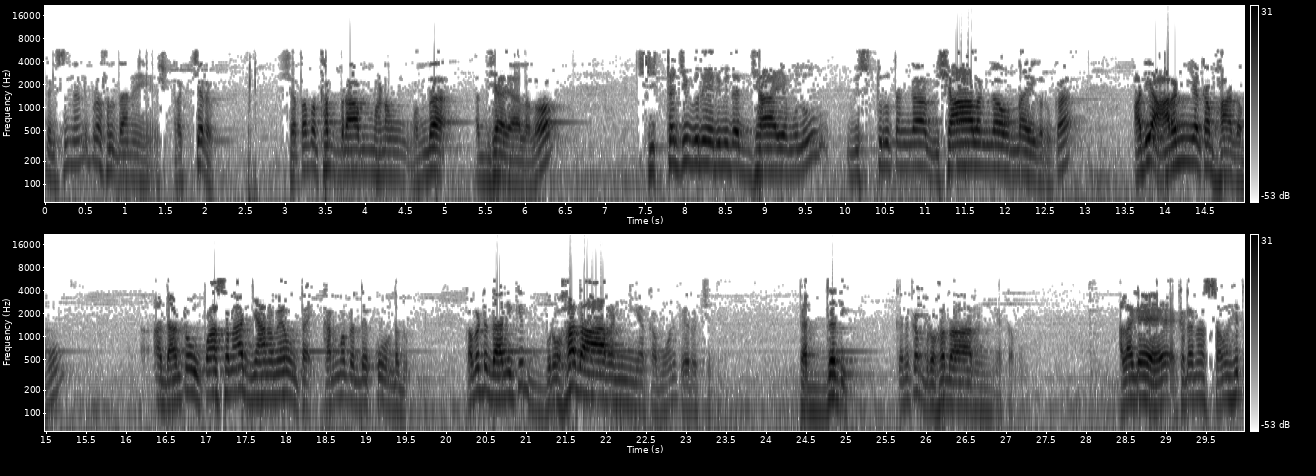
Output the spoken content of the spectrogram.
తెలిసిందండి ఇప్పుడు అసలు దాని స్ట్రక్చర్ శతపథ బ్రాహ్మణం వంద అధ్యాయాలలో చిట్ట చిగురు ఎనిమిది అధ్యాయములు విస్తృతంగా విశాలంగా ఉన్నాయి కనుక అది ఆరణ్యక భాగము. దాంట్లో ఉపాసనా జ్ఞానమే ఉంటాయి. కర్మ పెద్ద ఎక్కువ ఉండదు. కాబట్టి దానికి బృహదారణ్యకము అని పేరు వచ్చింది పెద్దది. కనుక బృహదారణ్యకము. అలాగే ఎక్కడైనా సంహిత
